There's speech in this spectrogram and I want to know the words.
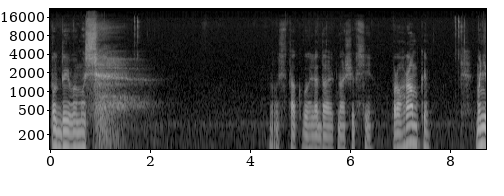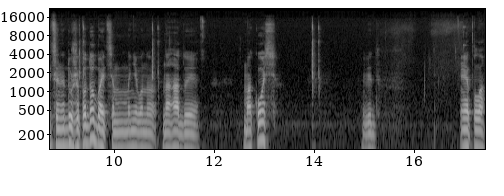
Подивимось. Ось так виглядають наші всі програмки. Мені це не дуже подобається, мені воно нагадує macOS від Apple.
